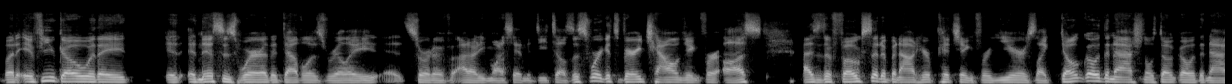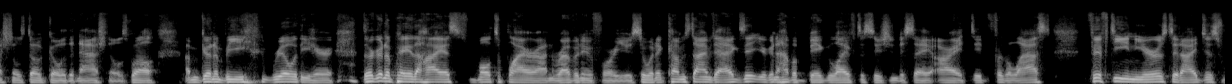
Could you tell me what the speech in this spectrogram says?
but if you go with a and this is where the devil is really uh, sort of i don't even want to say in the details. This is where it gets very challenging for us as the folks that have been out here pitching for years like don't go with the nationals don't go with the nationals don't go with the nationals. Well i'm going to be real with you here. They're going to pay the highest multiplier on revenue for you. So when it comes time to exit you're going to have a big life decision to say all right did for the last 15 years did i just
